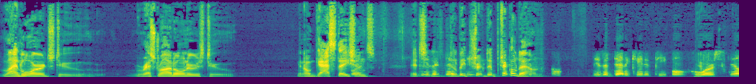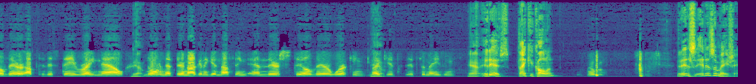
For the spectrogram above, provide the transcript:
landlords to restaurant owners to you know gas stations. It's de- it'll be tri- are trickle down. These are dedicated people who are still there up to this day, right now, Yeah. knowing that they're not going to get nothing, and they're still there working. Like it's it's amazing. Yeah, it is. Thank you, Colin. No- It is. It is amazing.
